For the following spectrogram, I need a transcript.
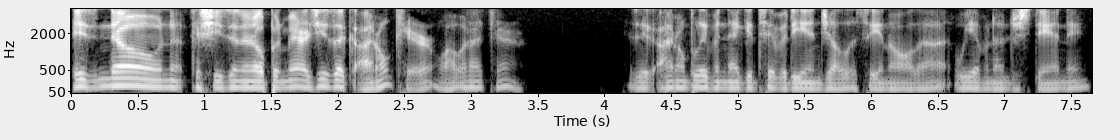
is known because she's in an open marriage. He's like, I don't care. Why would I care? He's like, I don't believe in negativity and jealousy and all that. We have an understanding.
